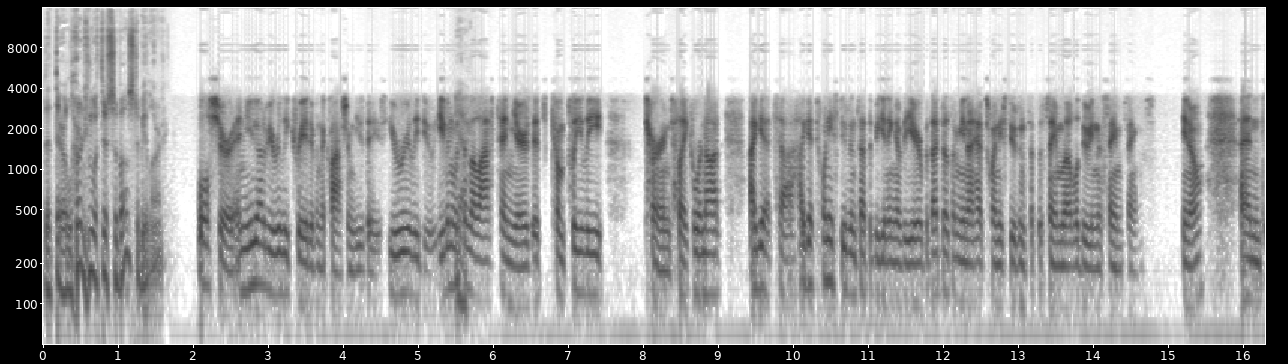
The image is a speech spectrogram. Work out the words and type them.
that they're learning what they're supposed to be learning. Well, sure. And you got to be really creative in the classroom these days. You really do. Even within yeah. the last 10 years, it's completely turned. Like we're not, I get, uh, I get 20 students at the beginning of the year, but that doesn't mean I have 20 students at the same level doing the same things, you know? And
